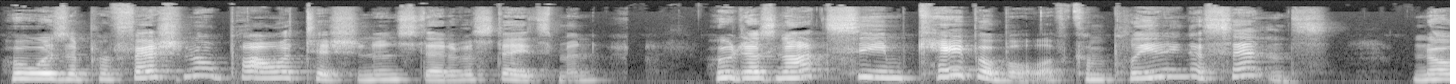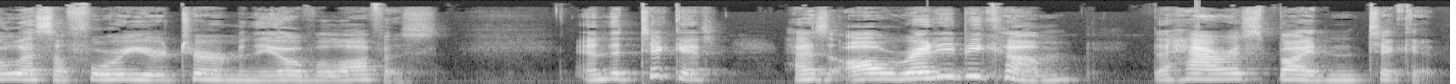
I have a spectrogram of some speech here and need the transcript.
who was a professional politician instead of a statesman, who does not seem capable of completing a sentence, no less a four year term in the Oval Office. And the ticket has already become the Harris Biden ticket.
